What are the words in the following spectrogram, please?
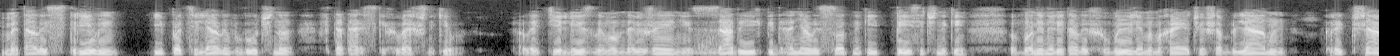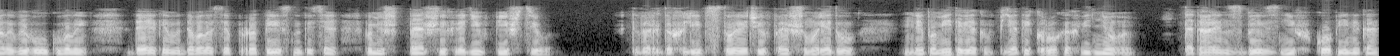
метали стріли і поціляли влучно в татарських вершників. Але ті лізли, мов навіжені, ззаду їх підганяли сотники й тисячники, вони налітали хвилями, махаючи шаблями кричали, вигукували, деяким вдавалося протиснутися поміж перших рядів пішців. Твердохліб, стоячи в першому ряду, не помітив, як в п'яти кроках від нього. Татарин збив з ніг копійника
